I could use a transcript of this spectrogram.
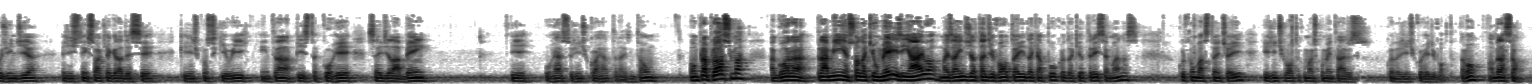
hoje em dia, a gente tem só que agradecer que a gente conseguiu ir, entrar na pista, correr, sair de lá bem e o resto a gente corre atrás. Então, vamos para a próxima. Agora, para mim, é só daqui um mês em Iowa, mas a Indy já está de volta aí daqui a pouco, daqui a três semanas. Curtam bastante aí e a gente volta com mais comentários quando a gente correr de volta, tá bom? Um abração.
